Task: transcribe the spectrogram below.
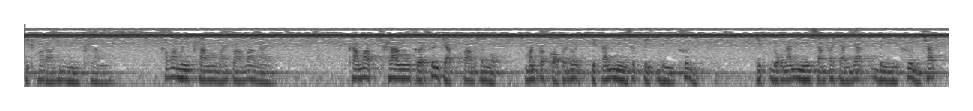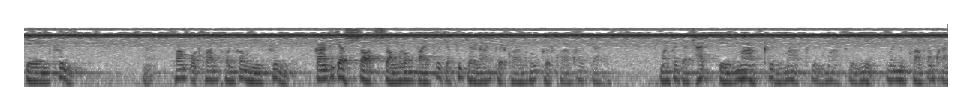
จิตของเรานี้มีพลังคำว่ามีพลังหมายความว่าไงคำว่าพลังเกิดขึ้นจากความสงบ มันประกอบไปด้วยจิตนั้นมีสติดีขึ้น จิตดวงนั้นมีสัมปชัญญะดีขึ้นชัดเจนขึ้น ความอดความทนก็มีขึ้น การที่จะสอดส่องลงไปเพื่อจะพิจารณาเกิดความรู้เกิดความเข้าใจ มันก็จะชัดเจนมากขึ้นมากขึ้นมากขึ้นนี่มันมีความสำคัญ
